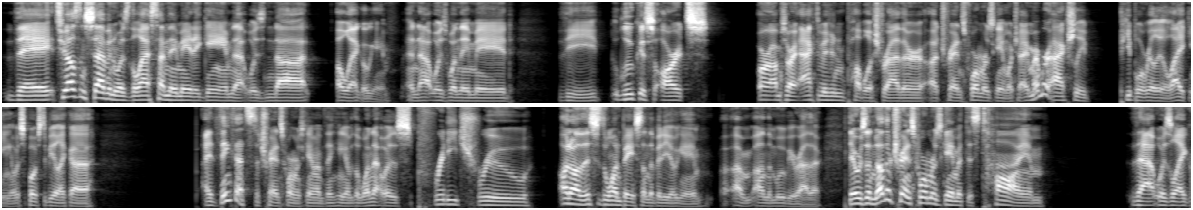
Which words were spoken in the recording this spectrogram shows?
they 2007 was the last time they made a game that was not a Lego game, and that was when they made the Lucas Arts, or I'm sorry, Activision published rather a Transformers game, which I remember actually people really liking. It was supposed to be like a, I think that's the Transformers game I'm thinking of, the one that was pretty true. Oh no, this is the one based on the video game, um, on the movie rather. There was another Transformers game at this time that was like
